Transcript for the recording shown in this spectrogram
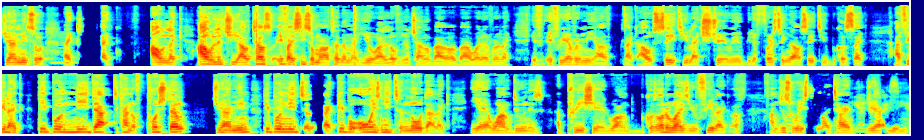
Do you know what I mean? So hmm like like I'll like I'll literally I'll tell if I see someone I'll tell them like yo I love your channel blah blah blah whatever like if if we ever meet I'll like I'll say to you like straight away it'll be the first thing that I'll say to you because like I feel like people need that to kind of push them. Do you know what I mean? People need to like people always need to know that like yeah what I'm doing is appreciated what I'm, because otherwise you feel like oh, I'm just Well, wasting my time. Do you know what I mean?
